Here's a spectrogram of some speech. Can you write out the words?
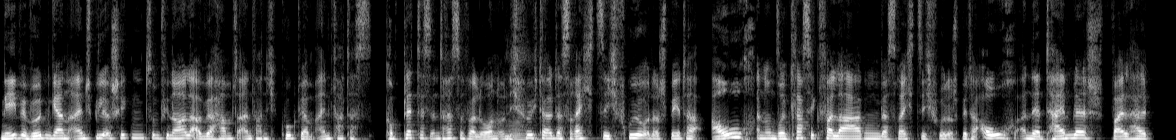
nee, wir würden gerne einen Spieler schicken zum Finale, aber wir haben es einfach nicht geguckt. Wir haben einfach das komplettes Interesse verloren. Und ich Mhm. fürchte halt, das rächt sich früher oder später auch an unseren Klassikverlagen, das rächt sich früher oder später auch an der Timelash, weil halt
